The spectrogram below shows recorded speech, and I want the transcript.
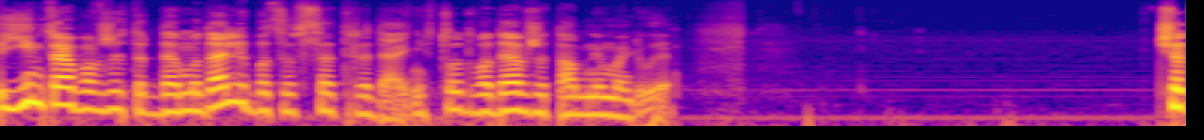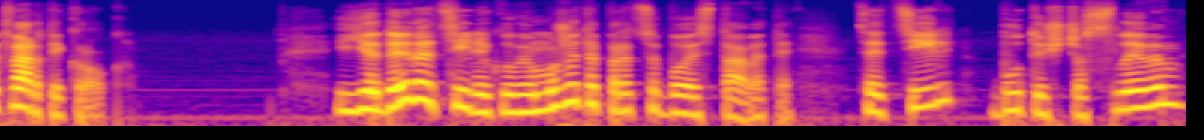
Їм треба вже 3D-моделі, бо це все 3D. Ніхто 2D вже там не малює. Четвертий крок. Єдина ціль, яку ви можете перед собою ставити, це ціль бути щасливим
